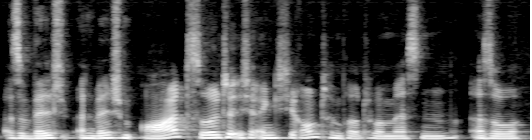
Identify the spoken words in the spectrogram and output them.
also welch, an welchem Ort sollte ich eigentlich die Raumtemperatur messen? Also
